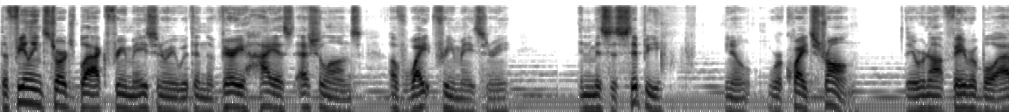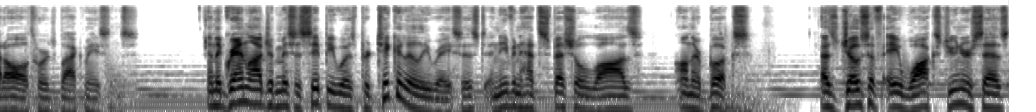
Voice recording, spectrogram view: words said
the feelings towards black Freemasonry within the very highest echelons of white Freemasonry in Mississippi, you know, were quite strong. They were not favorable at all towards black Masons. And the Grand Lodge of Mississippi was particularly racist and even had special laws on their books as Joseph A. Walkes Jr. says,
